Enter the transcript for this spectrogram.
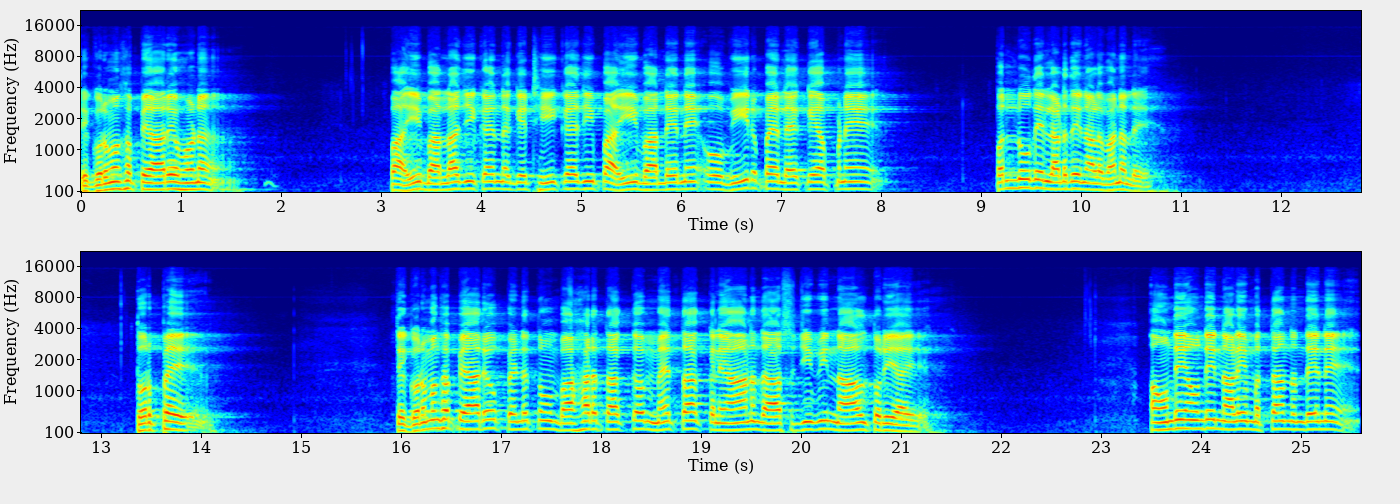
ਤੇ ਗੁਰਮੁਖ ਪਿਆਰੇ ਹੁਣ ਭਾਈ ਬਾਲਾ ਜੀ ਕਹਿਣ ਲੱਗੇ, ਠੀਕ ਹੈ ਜੀ, ਭਾਈ ਬਾਲੇ ਨੇ ਉਹ 20 ਰੁਪਏ ਲੈ ਕੇ ਆਪਣੇ ਪੱਲੂ ਦੇ ਲੜ ਦੇ ਨਾਲ ਬੰਨ ਲਏ। ਤੁਰ ਪਏ। ਤੇ ਗੁਰਮੁਖ ਪਿਆਰਿਓ, ਪਿੰਡ ਤੋਂ ਬਾਹਰ ਤੱਕ ਮਹਿਤਾ ਕਲਿਆਣ ਦਾਸ ਜੀ ਵੀ ਨਾਲ ਤੁਰੇ ਆਏ। ਆਉਂਦੇ ਆਉਂਦੇ ਨਾਲੇ ਮੱਤਾਂ ਦਿੰਦੇ ਨੇ।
